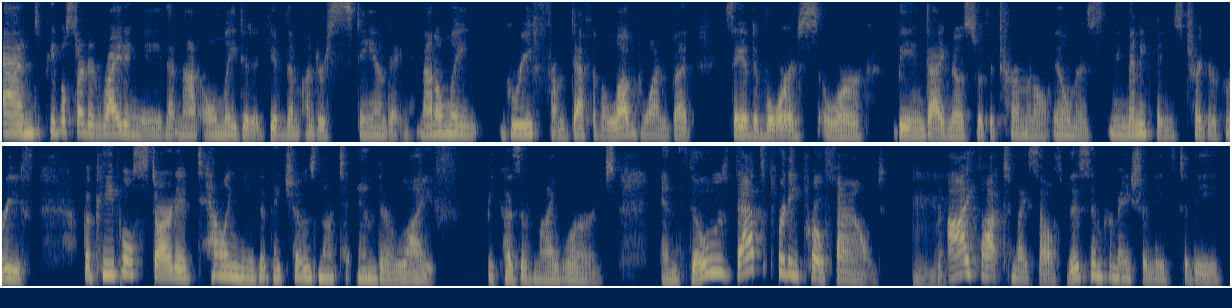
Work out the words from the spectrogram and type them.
And people started writing me that not only did it give them understanding, not only grief from death of a loved one, but say a divorce or being diagnosed with a terminal illness. I mean, many things trigger grief. But people started telling me that they chose not to end their life because of my words. And those that's pretty profound. Mm. I thought to myself, this information needs to be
